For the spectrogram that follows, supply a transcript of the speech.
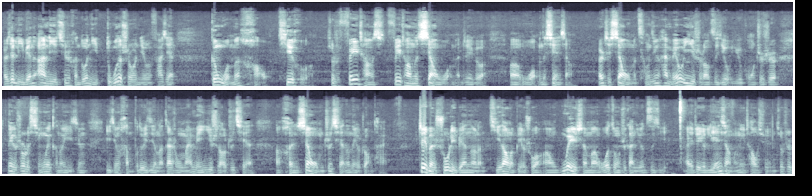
而且里边的案例其实很多，你读的时候你就会发现跟我们好贴合。就是非常非常的像我们这个呃我们的现象，而且像我们曾经还没有意识到自己有愚公，只是那个时候的行为可能已经已经很不对劲了，但是我们还没意识到之前啊，很像我们之前的那个状态。这本书里边呢提到了，比如说啊，为什么我总是感觉自己哎这个联想能力超群，就是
